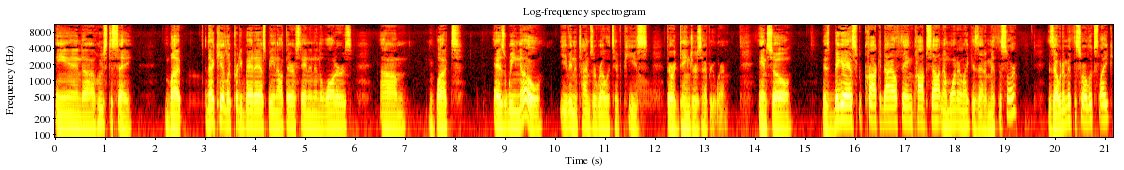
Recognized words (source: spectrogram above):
And uh, who's to say? But that kid looked pretty badass being out there standing in the waters. Um, but as we know, even in times of relative peace, there are dangers everywhere. And so this big ass crocodile thing pops out, and I'm wondering, like, is that a mythosaur? Is that what a mythosaur looks like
